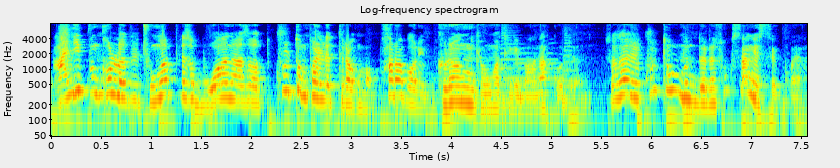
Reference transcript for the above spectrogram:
안 이쁜 컬러들 종합해서 모아놔서 cool tone 팔레트라고 막 팔아버리고 그런 경우가 되게 많았거든. 그래서 사실 cool tone 분들은 속상했을 거야.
